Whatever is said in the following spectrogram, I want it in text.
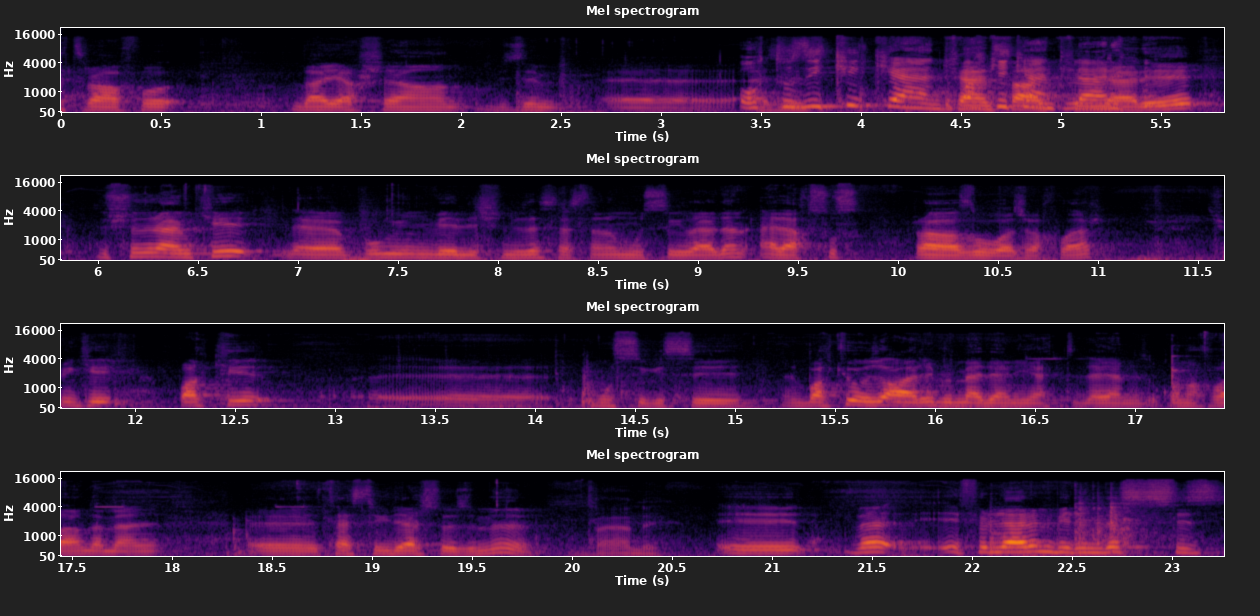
ətrafında yaşayan bizim əziz 32 kənd, kənd Bakı kəndləri. düşünürəm ki, e, bu gün verilişimizdə səslənən musiqilərdən ələxsus razı olacaqlar. Çünki Bakı e, musiqisi, yəni Bakı özü ayrı bir mədəniyyətdir də, yəni qonaqlarım da məni e, təsdiqləyər sözümü. Bəli. E, və efirlərin birində siz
